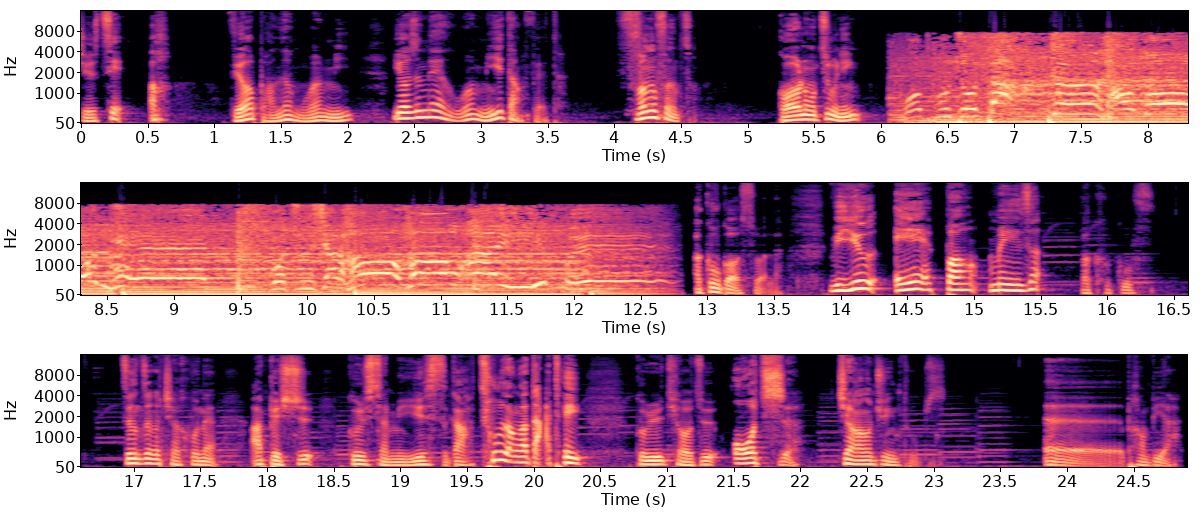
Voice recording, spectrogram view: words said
就沾啊，勿要碰着我的面。要是拿我的面打翻脱。分分钟教侬做人。我不做大哥好多年，我只想好好爱一回。阿哥告诉我了，唯有爱帮美食不可辜负。真正的吃货呢，也必须敢直面于自家粗壮的大腿，敢于挑战傲气的将军肚皮。呃，旁边啊，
